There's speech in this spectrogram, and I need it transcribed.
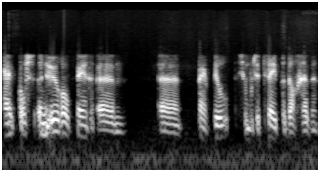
Het kost een euro per, uh, uh, per pil. Ze moeten twee per dag hebben.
